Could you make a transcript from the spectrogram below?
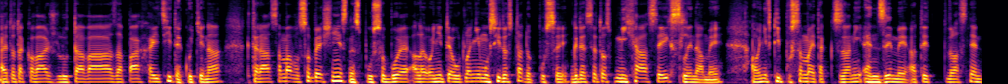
A je to taková žlutavá, zapáchající tekutina, která sama o sobě ještě nic nespůsobuje, ale oni ty outloní musí dostat do pusy, kde se to míchá s jejich slinami a oni v té puse mají takzvané enzymy a ty vlastně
